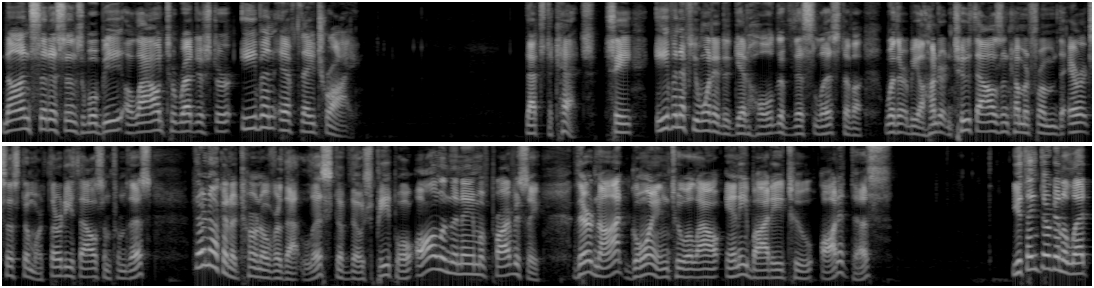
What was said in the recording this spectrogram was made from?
non citizens will be allowed to register even if they try. That's the catch. See, even if you wanted to get hold of this list of a, whether it be 102,000 coming from the ERIC system or 30,000 from this, they're not going to turn over that list of those people, all in the name of privacy. They're not going to allow anybody to audit this. You think they're going to let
